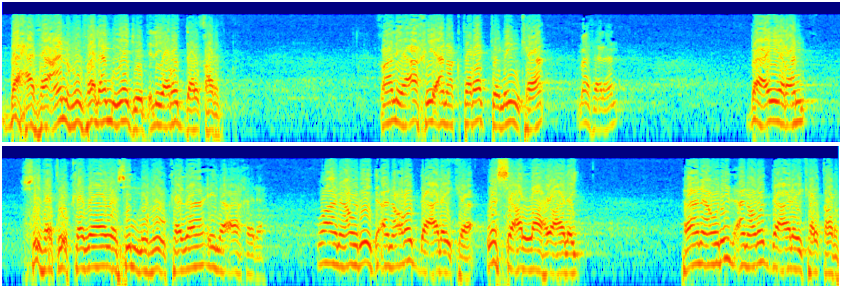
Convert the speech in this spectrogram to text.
بحث عنه فلم يجد ليرد القرض. قال يا أخي أنا اقترضت منك مثلا بعيرا صفة كذا وسنه كذا إلى آخره وأنا أريد أن أرد عليك وسع الله علي فأنا أريد أن أرد عليك القرض.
